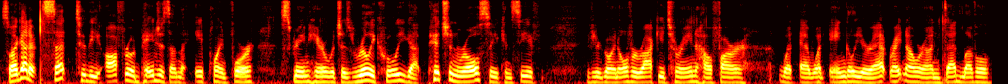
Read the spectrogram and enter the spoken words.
So I got it set to the off-road pages on the 8.4 screen here, which is really cool. You got pitch and roll, so you can see if, if you're going over rocky terrain, how far, what at what angle you're at. Right now we're on dead level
